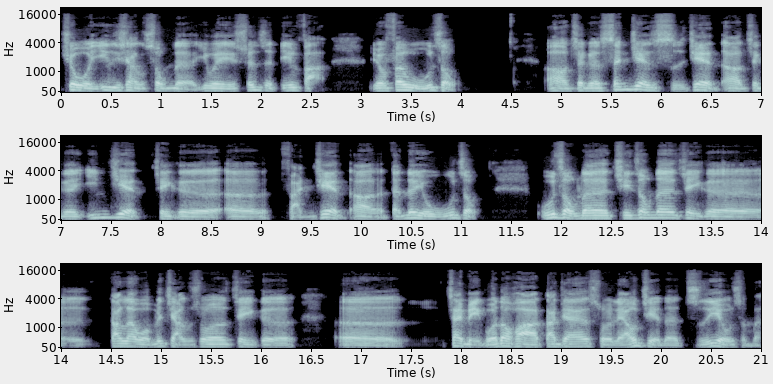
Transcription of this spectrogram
就我印象中的，因为《孙子兵法》有分五种。啊，这个生见、死见啊，这个阴见，这个呃反舰啊，等等有五种，五种呢，其中呢这个当然我们讲说这个呃，在美国的话，大家所了解的只有什么？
